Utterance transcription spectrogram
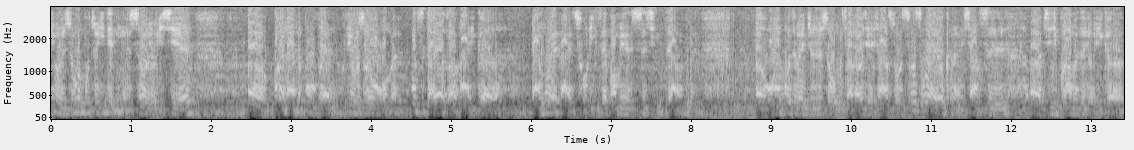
英文纾困补助一点零的时候有一些呃困难的部分，例如说我们不知道要找哪一个单位来处理这方面的事情，这样子。这边就是说，我们想了解一下，说是不是未来有可能像是呃经济部他们这有一个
